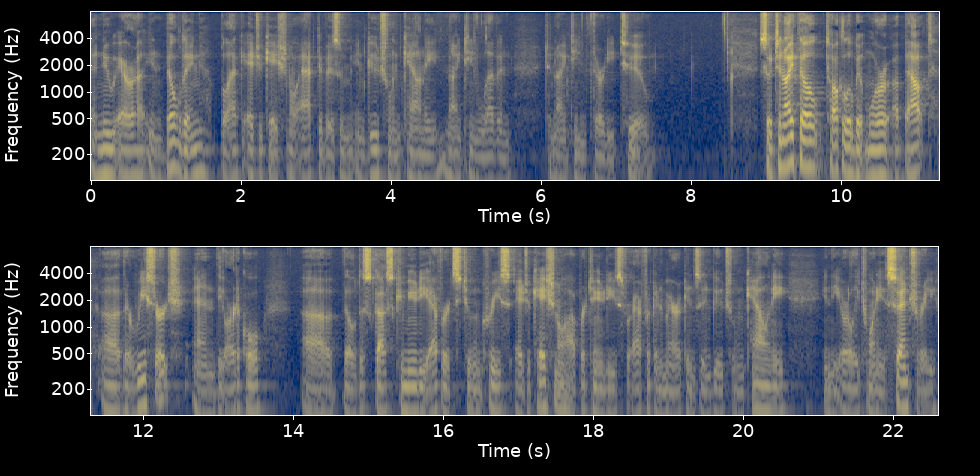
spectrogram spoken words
A New Era in Building Black Educational Activism in Goochland County, 1911 to 1932. So, tonight they'll talk a little bit more about uh, their research and the article. Uh, they'll discuss community efforts to increase educational opportunities for African Americans in Goochland County in the early 20th century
